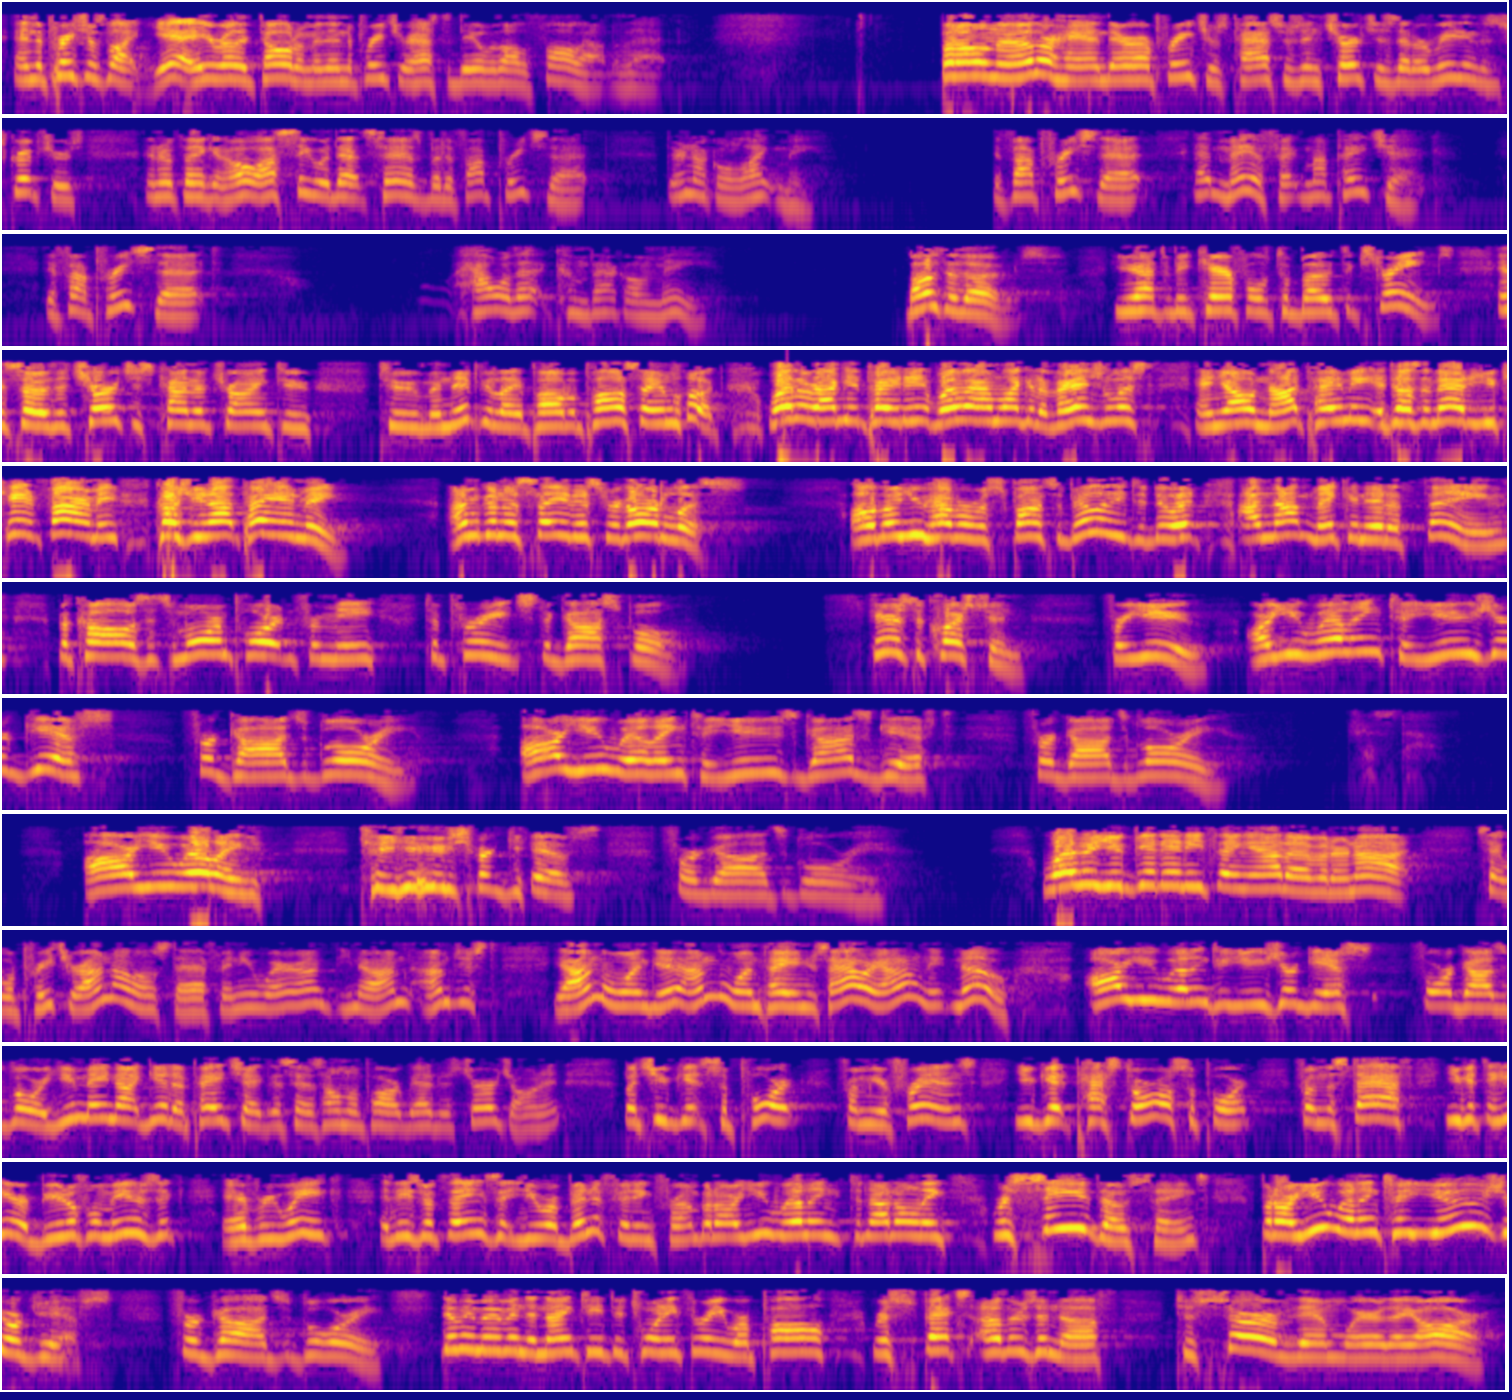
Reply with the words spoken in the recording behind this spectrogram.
And the preacher's like, yeah, he really told him. And then the preacher has to deal with all the fallout of that. But on the other hand, there are preachers, pastors in churches that are reading the scriptures and they're thinking, oh, I see what that says, but if I preach that, they're not going to like me. If I preach that, that may affect my paycheck. If I preach that, how will that come back on me? Both of those. You have to be careful to both extremes. And so the church is kind of trying to to manipulate Paul, but Paul's saying, look, whether I get paid, in, whether I'm like an evangelist and y'all not pay me, it doesn't matter. You can't fire me because you're not paying me. I'm gonna say this regardless. Although you have a responsibility to do it, I'm not making it a thing because it's more important for me to preach the gospel. Here's the question for you. Are you willing to use your gifts for God's glory? Are you willing to use God's gift for God's glory? Trista. Are you willing to use your gifts for God's glory? Whether you get anything out of it or not. Say, well, preacher, I'm not on staff anywhere. I'm, you know, I'm, I'm just, yeah, I'm the one get, I'm the one paying your salary. I don't need, no. Are you willing to use your gifts for God's glory? You may not get a paycheck that says Homeland Park Baptist Church on it, but you get support from your friends. You get pastoral support from the staff. You get to hear beautiful music every week. And these are things that you are benefiting from, but are you willing to not only receive those things, but are you willing to use your gifts for God's glory? Then we move into 19 to 23 where Paul respects others enough to serve them where they are.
